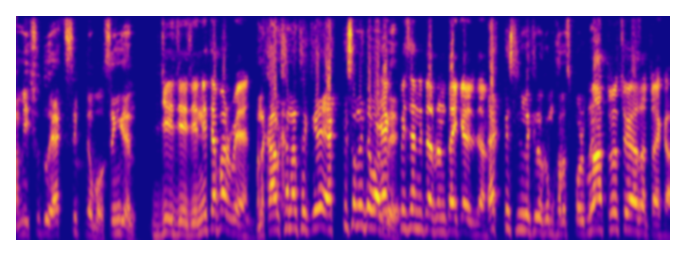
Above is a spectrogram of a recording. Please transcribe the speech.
আমি শুধু এক সিট নেব সিঙ্গেল জি জি জি নিতে পারবেন। মানে কারখানা থেকে এক পিসও নিতে এক পারবে পিসে নিতে পারবেন পাইকারি দামে। এক পিস নিলে কীরকম খরচ পড়বে? মাত্র ছয় হাজার টাকা।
